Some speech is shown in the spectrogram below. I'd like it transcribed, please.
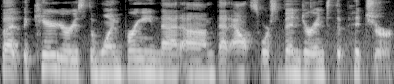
but the carrier is the one bringing that um, that outsourced vendor into the picture.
